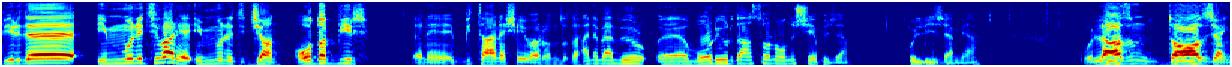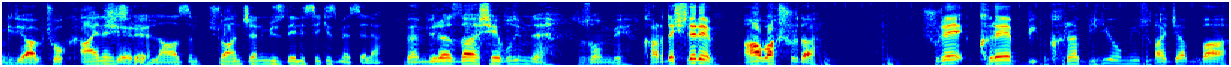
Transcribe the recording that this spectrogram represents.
Bir de Immunity var ya Immunity can. O da bir. Yani bir tane şey var onda da. Hani ben e, Warrior'dan sonra onu şey yapacağım. Fullleyeceğim ya. O lazım daha az can gidiyor abi. Çok Aynen işe işte yarıyor. lazım. Şu an canım %58 mesela. Ben biraz daha şey bulayım da zombi. Kardeşlerim. Aha bak şurada. Şuraya kıra, kırabiliyor muyuz acaba?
